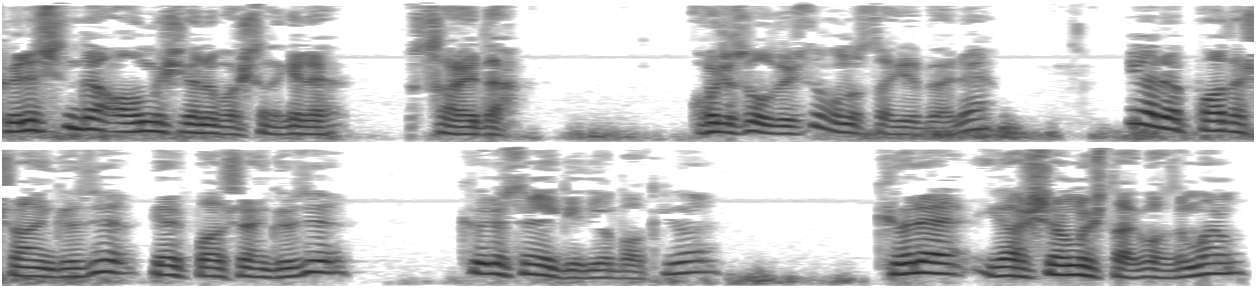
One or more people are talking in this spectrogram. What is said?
kölesini de almış yanı başına gene sayıda. Hocası olduğu için onu sayıyor böyle. Bir ara padişahın gözü, genç padişahın gözü kölesine geliyor bakıyor. Köle yaşlanmış tabi o zaman.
